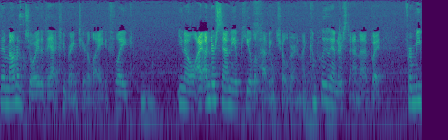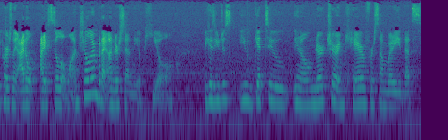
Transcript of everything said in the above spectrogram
the amount of joy that they actually bring to your life. Like, Mhm. you know, I understand the appeal of having children. I completely understand that, but for me personally, I don't. I still don't want children, but I understand the appeal because you just you get to you know nurture and care for somebody that's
